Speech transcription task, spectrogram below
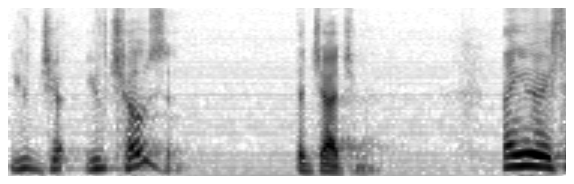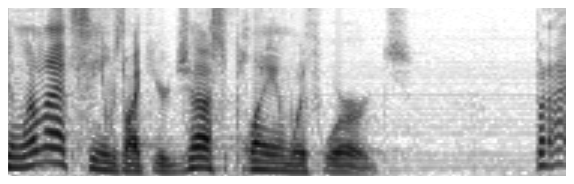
you've, you've chosen the judgment. Now you may saying, well, that seems like you're just playing with words. But I,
